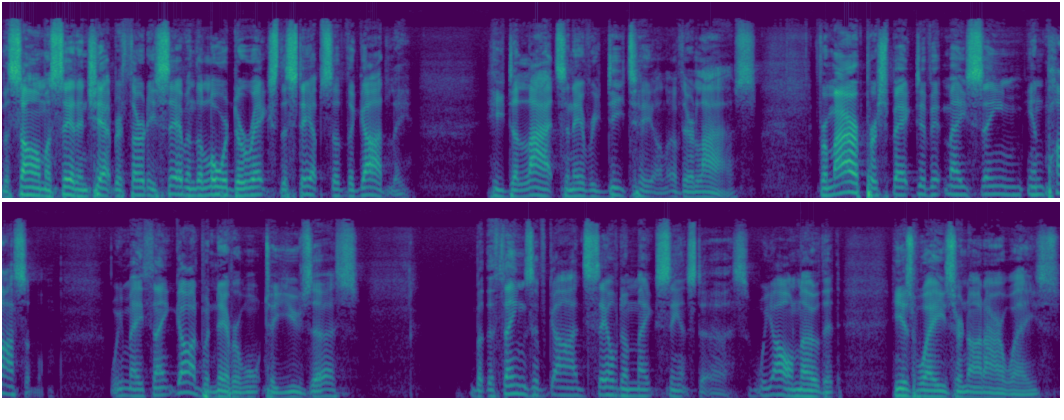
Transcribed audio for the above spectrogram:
The psalmist said in chapter 37 the Lord directs the steps of the godly, He delights in every detail of their lives. From our perspective, it may seem impossible. We may think God would never want to use us. But the things of God seldom make sense to us. We all know that His ways are not our ways.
